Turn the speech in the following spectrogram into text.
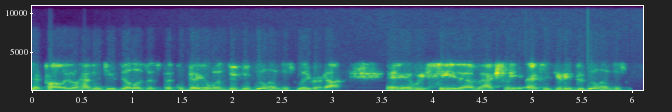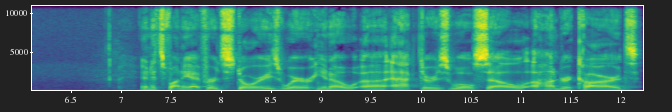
they probably don't have the due diligence, but the bigger ones do due diligence, believe it or not, and, and we see them actually executing due diligence. And it's funny. I've heard stories where you know uh, actors will sell a hundred cards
